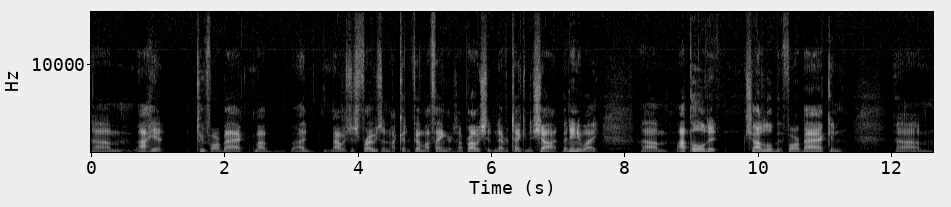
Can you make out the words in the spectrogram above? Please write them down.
um, I hit too far back. My I I was just frozen. I couldn't feel my fingers. I probably should have never taken the shot. But anyway, um, I pulled it shot a little bit far back, and um,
